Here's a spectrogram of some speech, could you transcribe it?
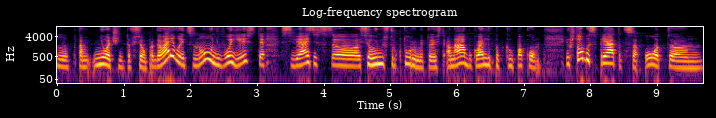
ну, там не очень-то все проговаривается, но у него есть связи с э, силовыми структурами, то есть она буквально под колпаком. И чтобы спрятаться от эм,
